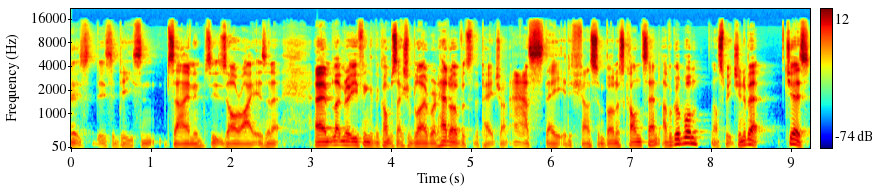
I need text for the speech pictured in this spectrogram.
It's, it's a decent signing. It's all right, isn't it? Um, let me know what you think in the comment section below. Everyone, head over to the Patreon as stated if you found some bonus content. Have a good one. I'll speak to you in a bit. Cheers.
